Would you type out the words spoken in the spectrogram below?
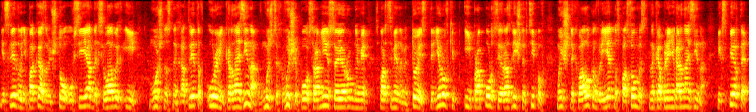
Исследования показывают, что у всеядных, силовых и мощностных атлетов уровень карнозина в мышцах выше по сравнению с аэробными спортсменами. То есть тренировки и пропорции различных типов мышечных волокон влияют на способность к накоплению карнозина. Эксперты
